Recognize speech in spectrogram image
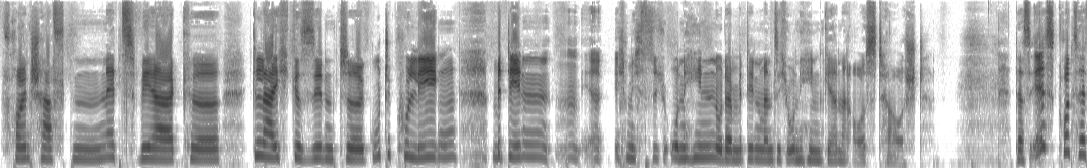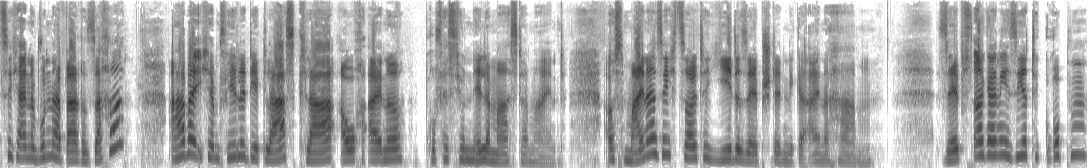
Freundschaften, Netzwerke, Gleichgesinnte, gute Kollegen, mit denen äh, ich mich sich ohnehin oder mit denen man sich ohnehin gerne austauscht. Das ist grundsätzlich eine wunderbare Sache, aber ich empfehle dir glasklar auch eine professionelle Mastermind. Aus meiner Sicht sollte jede Selbstständige eine haben. Selbstorganisierte Gruppen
